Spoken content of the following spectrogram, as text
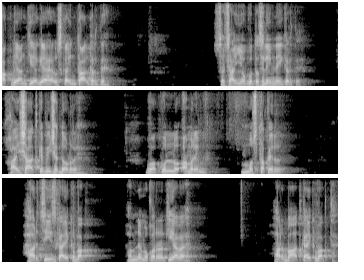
حق بیان کیا گیا ہے، اس کا انکار کرتے ہیں۔ سچائیوں کو تسلیم نہیں کرتے، خواہشات کے پیچھے دوڑ رہے ہیں۔ وہ کلو امرم مستقر۔ ہر چیز کا ایک وقت ہم نے مقرر کیا ہوا ہے۔ ہر بات کا ایک وقت ہے۔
